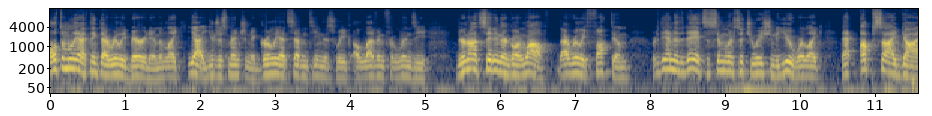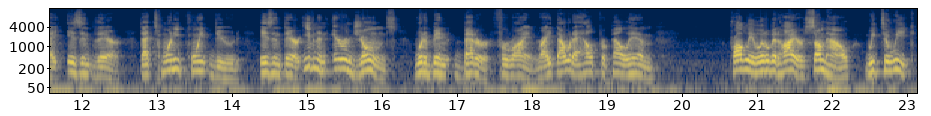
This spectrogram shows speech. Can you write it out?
ultimately, I think that really buried him. And like, yeah, you just mentioned it. Gurley had 17 this week, 11 for Lindsay. You're not sitting there going, "Wow, that really fucked him." But at the end of the day, it's a similar situation to you, where like that upside guy isn't there. That 20 point dude isn't there. Even an Aaron Jones would have been better for Ryan, right? That would have helped propel him probably a little bit higher somehow week to week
